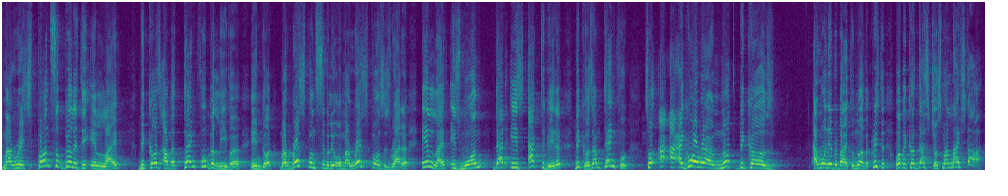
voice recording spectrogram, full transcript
My responsibility in life because I'm a thankful believer in God, my responsibility or my responses rather in life is one that is activated because I'm thankful. So I, I, go around not because I want everybody to know I'm a Christian, but because that's just my lifestyle.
